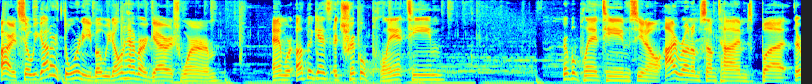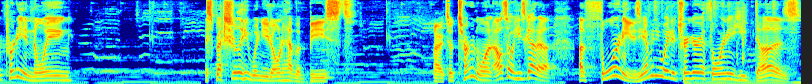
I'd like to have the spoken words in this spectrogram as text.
All right, so we got our Thorny, but we don't have our Garish Worm. And we're up against a triple plant team. Triple plant teams, you know, I run them sometimes, but they're pretty annoying. Especially when you don't have a beast. Alright, so turn one. Also, he's got a, a thorny. Does he have any way to trigger a thorny? He does.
